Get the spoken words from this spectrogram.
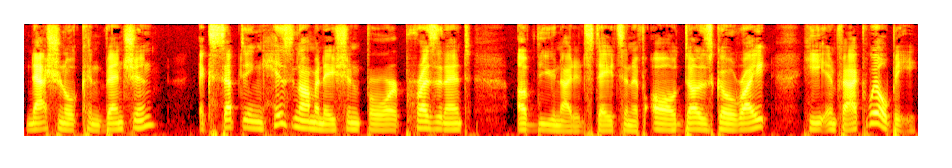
National Convention, accepting his nomination for President of the United States. And if all does go right, he in fact will be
